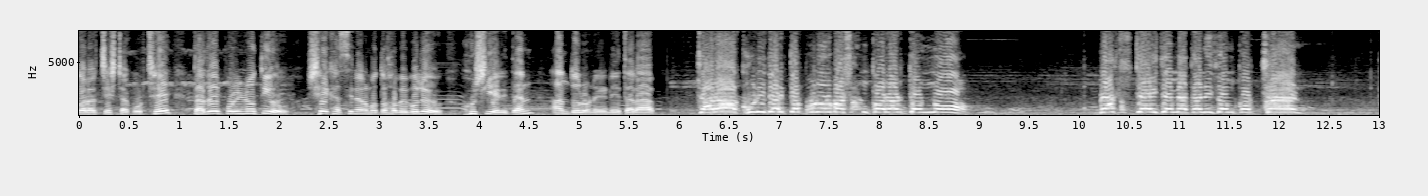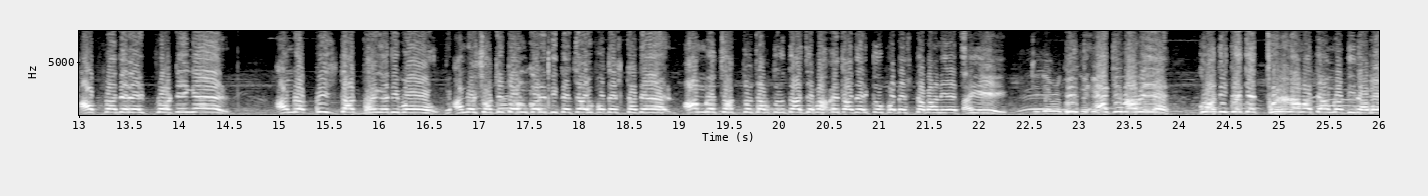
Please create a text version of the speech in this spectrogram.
করার চেষ্টা করছে, তাদের পরিণতিও শেখ হাসিনার মতো হবে বলেও হুঁশিয়ারি দেন আন্দোলনের নেতারা। যারা খুনিদেরকে পুনর্বাসন করার জন্য ব্যাকস্টেজে মেকানিজম করছেন। আপনাদের এই প্লটিং এর আমরা বিষ দাঁত ভেঙে দিব। আমরা সচেতন করে দিতে চাই উপদেষ্টাদের। আমরা ছাত্র ছাত্রতা যেভাবে তাদেরকে উপদেষ্টা বানিয়েছি একইভাবে গদি থেকে ছুড়ে নামাতে আমরা দিদাবো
